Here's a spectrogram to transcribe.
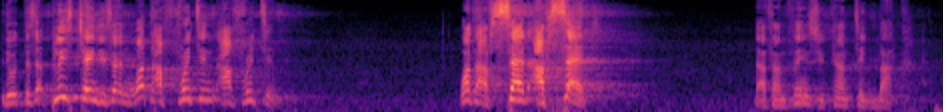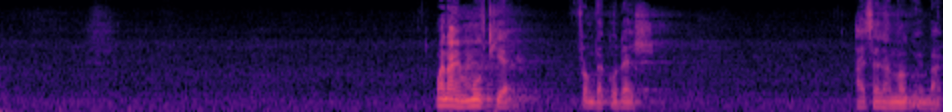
They said, Please change. He said, What I've written, I've written. What I've said, I've said. There are some things you can't take back. When I moved here from the Qodesh, I said, I'm not going back.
